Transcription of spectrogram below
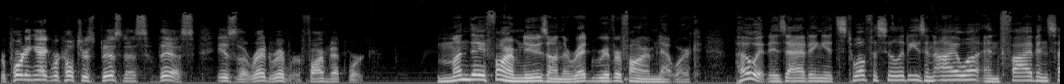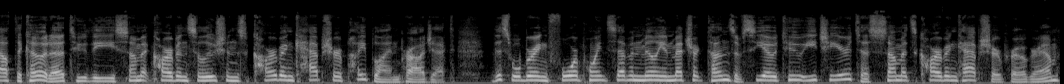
Reporting agriculture's business, this is the Red River Farm Network. Monday Farm News on the Red River Farm Network. POET is adding its 12 facilities in Iowa and 5 in South Dakota to the Summit Carbon Solutions Carbon Capture Pipeline project. This will bring 4.7 million metric tons of CO2 each year to Summit's carbon capture program.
